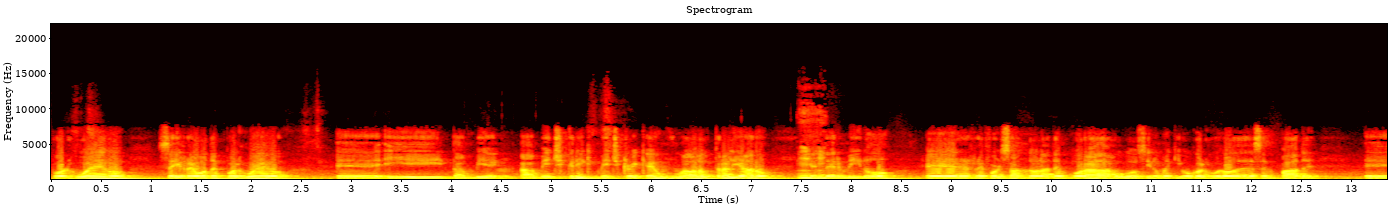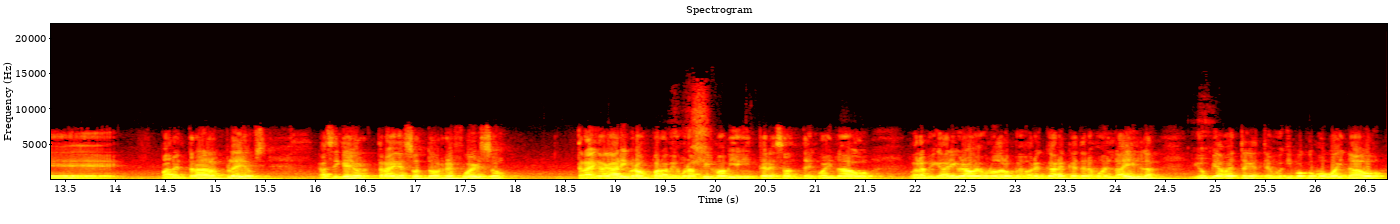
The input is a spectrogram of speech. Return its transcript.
por juego, 6 rebotes por juego. Eh, y también a Mitch Creek. Mitch Creek es un jugador australiano que terminó eh, reforzando la temporada, jugó, si no me equivoco, el juego de desempate eh, para entrar a los playoffs. Así que ellos traen esos dos refuerzos. Traen a Gary Brown, para mí es una firma bien interesante en Guaynabo. Para mí Gary Brown es uno de los mejores gares que tenemos en la isla. Y obviamente que esté un equipo como Guaynabo,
